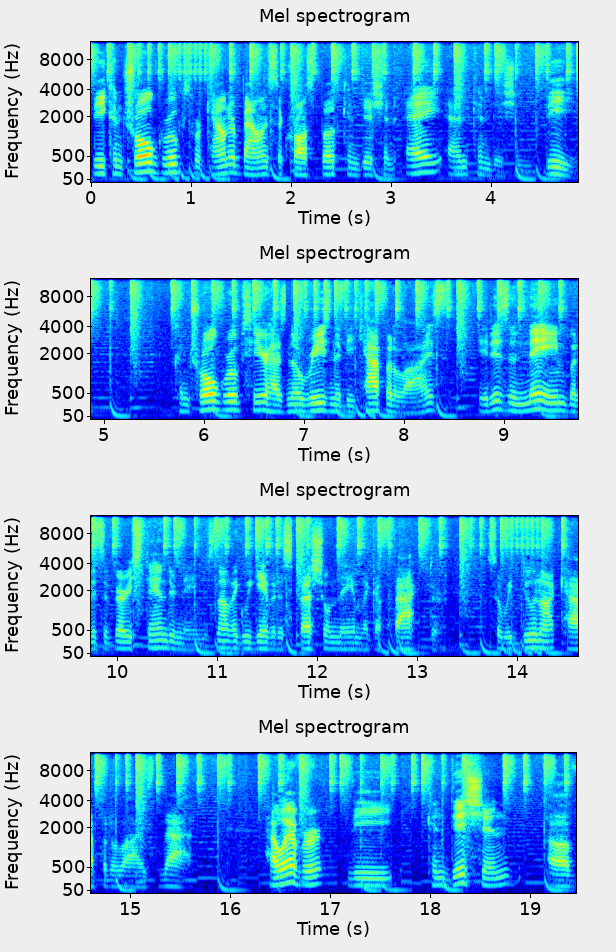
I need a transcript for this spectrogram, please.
The control groups were counterbalanced across both condition A and condition B. Control groups here has no reason to be capitalized. It is a name, but it's a very standard name. It's not like we gave it a special name like a factor. So we do not capitalize that. However, the condition of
